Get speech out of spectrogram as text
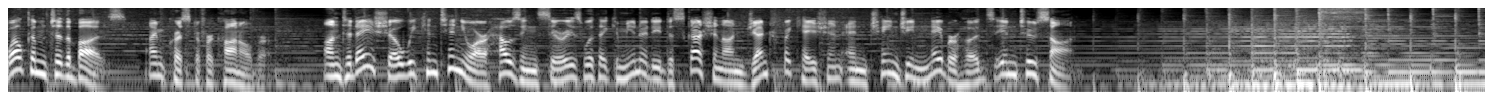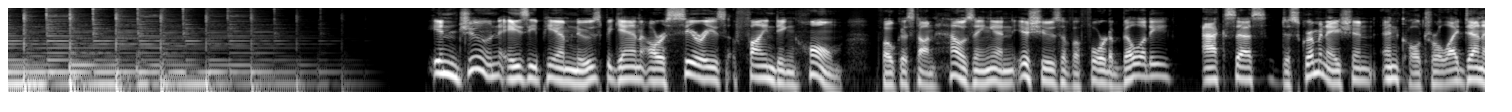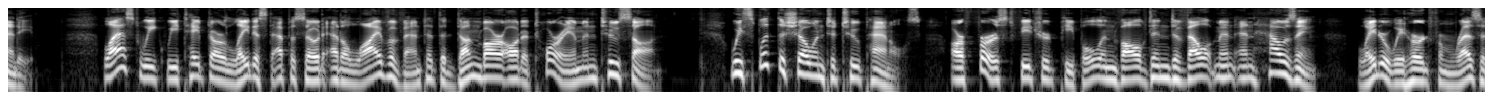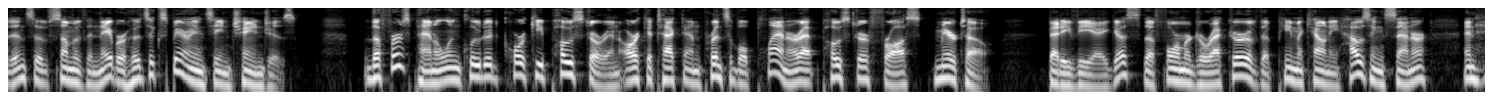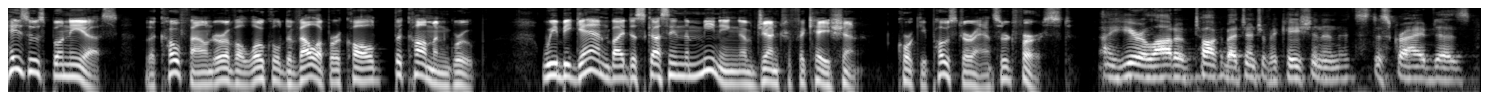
Welcome to The Buzz. I'm Christopher Conover. On today's show, we continue our housing series with a community discussion on gentrification and changing neighborhoods in Tucson. In June, AZPM News began our series Finding Home, focused on housing and issues of affordability, access, discrimination, and cultural identity. Last week, we taped our latest episode at a live event at the Dunbar Auditorium in Tucson. We split the show into two panels. Our first featured people involved in development and housing. Later, we heard from residents of some of the neighborhoods experiencing changes. The first panel included Corky Poster, an architect and principal planner at Poster Frost Mirto, Betty Villegas, the former director of the Pima County Housing Center, and Jesus Bonillas, the co founder of a local developer called the Common Group. We began by discussing the meaning of gentrification. Corky Poster answered first. I hear a lot of talk about gentrification, and it's described as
